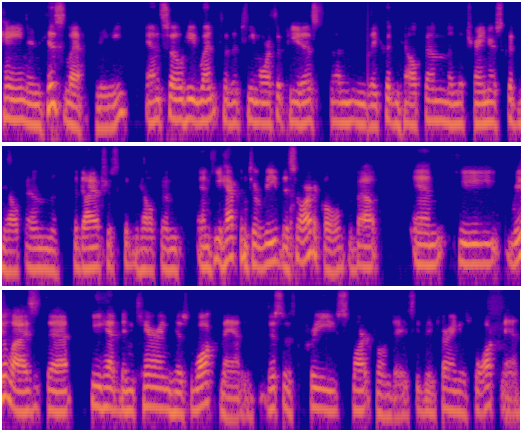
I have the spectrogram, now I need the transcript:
pain in his left knee. And so he went to the team orthopedist, and they couldn't help him, and the trainers couldn't help him, the podiatrist couldn't help him. And he happened to read this article about, and he realized that he had been carrying his Walkman. This was pre smartphone days. He'd been carrying his Walkman,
